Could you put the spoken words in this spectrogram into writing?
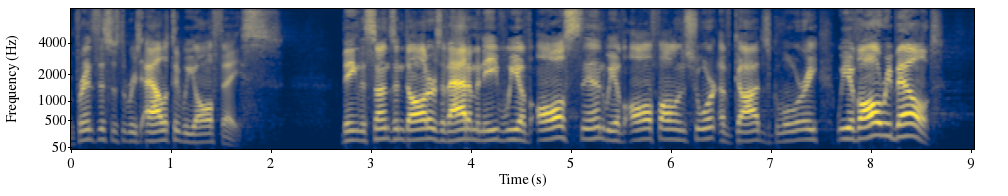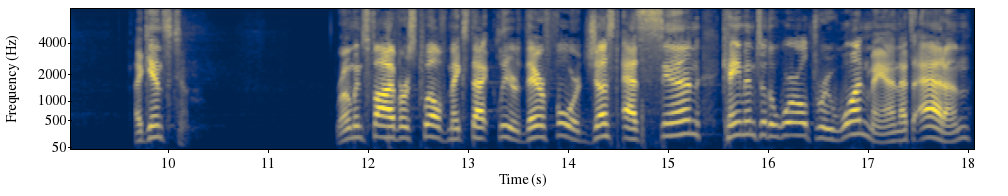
And friends, this is the reality we all face. Being the sons and daughters of Adam and Eve, we have all sinned. We have all fallen short of God's glory. We have all rebelled against Him. Romans 5, verse 12 makes that clear. Therefore, just as sin came into the world through one man, that's Adam,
